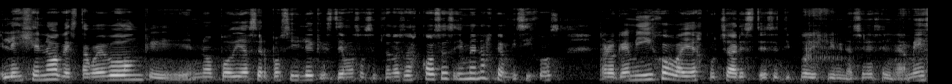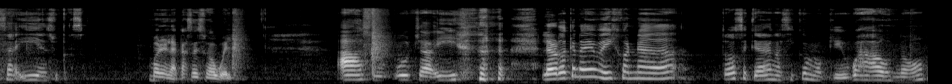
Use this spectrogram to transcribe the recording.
Le dije, no, que está huevón, que no podía ser posible que estemos aceptando esas cosas, y menos que mis hijos, bueno, que mi hijo vaya a escuchar este, ese tipo de discriminaciones en la mesa y en su casa. Bueno, en la casa de su abuela. Ah, su pucha. Y la verdad que nadie me dijo nada. Todos se quedaron así como que, wow, ¿no?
